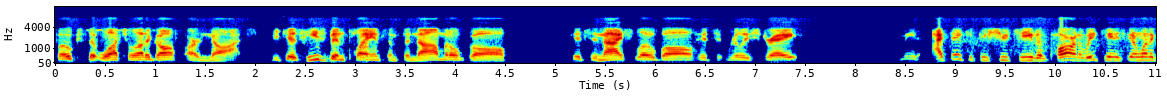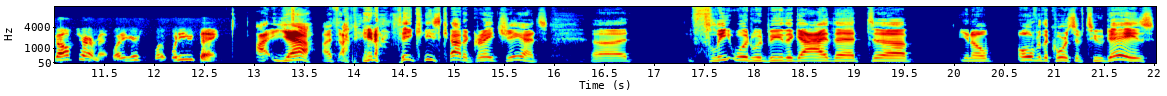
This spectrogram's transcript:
folks that watch a lot of golf are not because he's been playing some phenomenal golf, hits a nice low ball, hits it really straight. I mean, I think if he shoots even par on the weekend, he's going to win the golf tournament. What do you what, what do you think? Yeah, I, I, mean, I think he's got a great chance. Uh, Fleetwood would be the guy that, uh, you know, over the course of two days,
